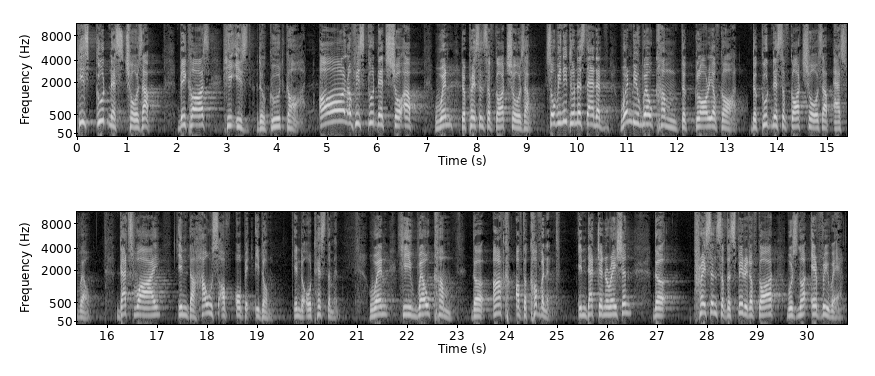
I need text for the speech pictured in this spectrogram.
his goodness shows up because he is the good God. All of his goodness show up when the presence of God shows up. So we need to understand that when we welcome the glory of God, the goodness of God shows up as well. That's why in the house of Obed Edom in the Old Testament, when he welcomed the Ark of the Covenant in that generation, the presence of the Spirit of God was not everywhere.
